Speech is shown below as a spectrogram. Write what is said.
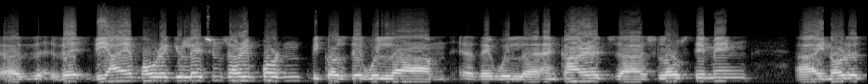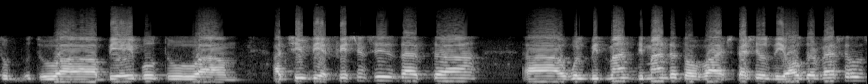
uh, the, the, IMO regulations are important because they will um, uh, they will uh, encourage uh, slow steaming uh, in order to to be able to um, achieve the efficiencies that will be demand, demanded of especially the older vessels.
